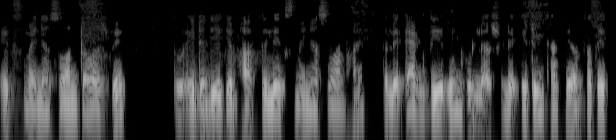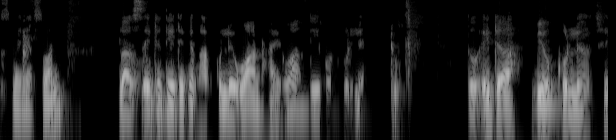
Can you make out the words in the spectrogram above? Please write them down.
এক্স মাইনাস ওয়ানটাও আসবে। তো এটা দিয়ে ভাগ দিলে এক্স মাইনাস ওয়ান হয়, তাহলে এক দিয়ে গুণ করলে আসলে এটাই থাকে, অর্থাৎ এক্স মাইনাস ওয়ান প্লাস এটা দিয়ে এটাকে ভাগ করলে ওয়ান হয় ওয়ান দিয়ে গুণ করলে টু তো এটা বিয়োগ করলে হচ্ছে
